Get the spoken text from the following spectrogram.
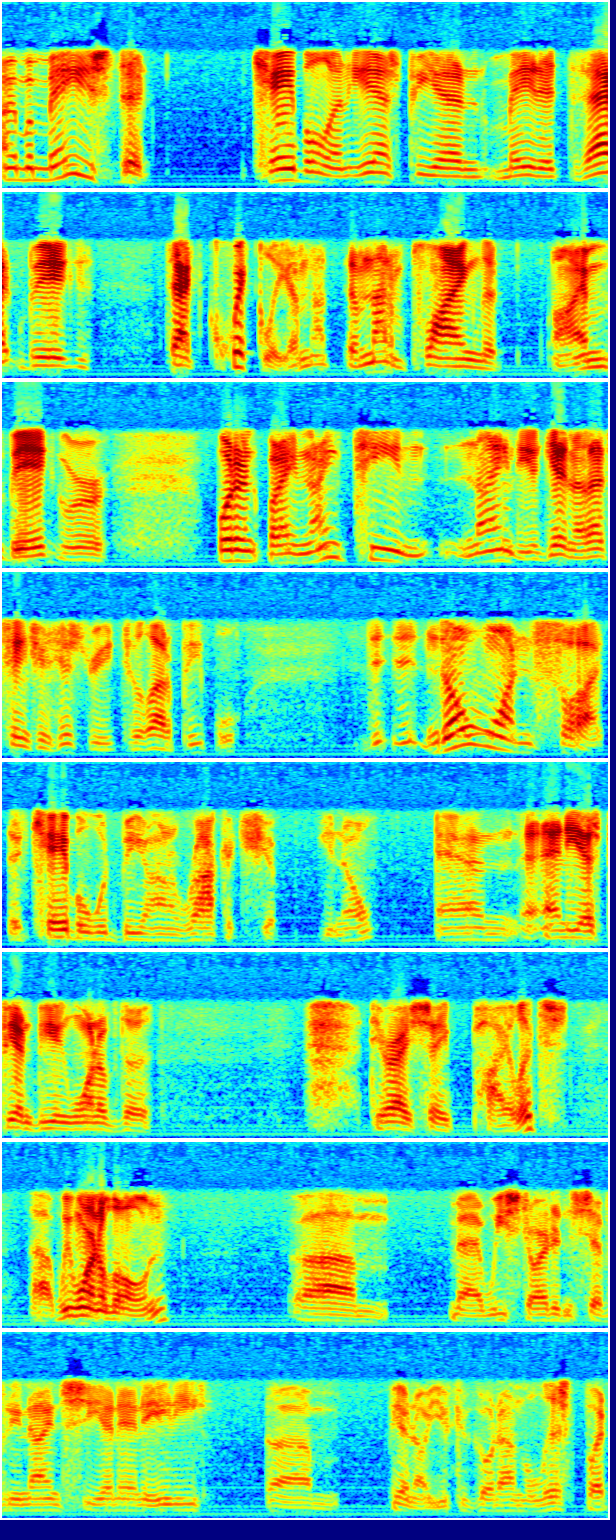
I'm amazed that cable and ESPN made it that big, that quickly. I'm not, I'm not implying that I'm big or, but in, by 19 90, again, now that's ancient history to a lot of people. No one thought that cable would be on a rocket ship, you know, and and ESPN being one of the, dare I say, pilots. Uh, we weren't alone. Um, uh, we started in '79, CNN '80. Um, you know, you could go down the list, but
